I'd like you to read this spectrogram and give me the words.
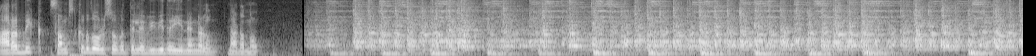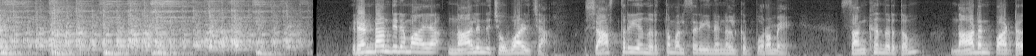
അറബിക് സംസ്കൃതോത്സവത്തിലെ വിവിധ ഇനങ്ങളും നടന്നു. രണ്ടാം ദിനമായ നാലിന് ചൊവ്വാഴ്ച ശാസ്ത്രീയ നൃത്ത മത്സര ഇനങ്ങൾക്ക് പുറമെ സംഘനൃത്തം നാടൻപാട്ട്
